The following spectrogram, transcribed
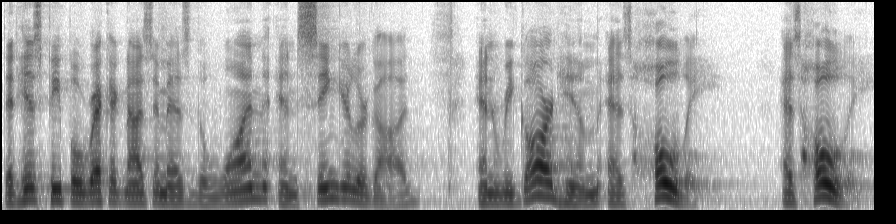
that his people recognize him as the one and singular God and regard him as holy. As holy.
